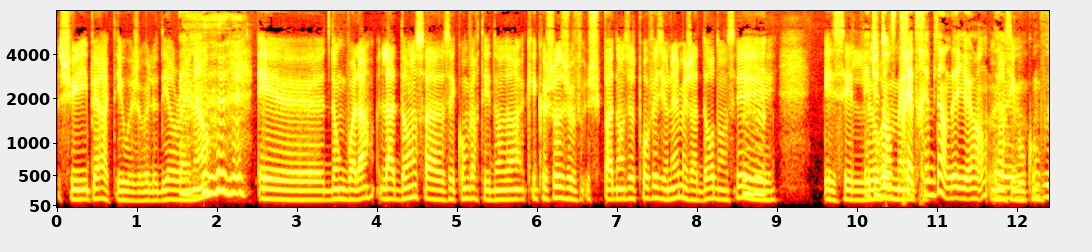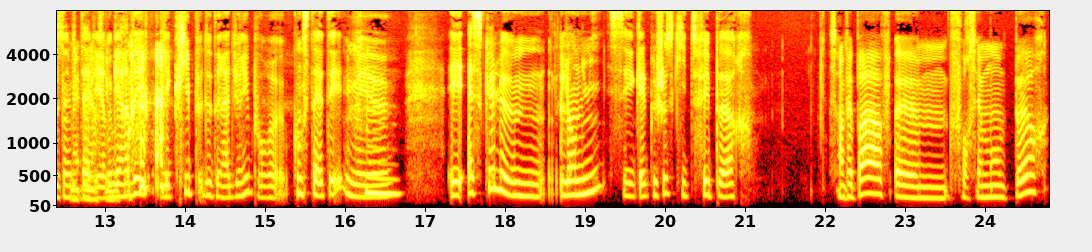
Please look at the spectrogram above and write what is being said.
Je suis hyperactive, ouais, je vais le dire right now. et euh, donc voilà, la danse s'est converti dans un- quelque chose. Je ne suis pas danseuse professionnelle, mais j'adore danser. Et, et tu danses remède. très très bien d'ailleurs. hein. Merci beaucoup. On vous invite à aller beaucoup. regarder les clips de Draduri pour euh, constater. Mais euh, Mm. et est-ce que le l'ennui c'est quelque chose qui te fait peur? Ça ne me fait pas euh, forcément peur,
